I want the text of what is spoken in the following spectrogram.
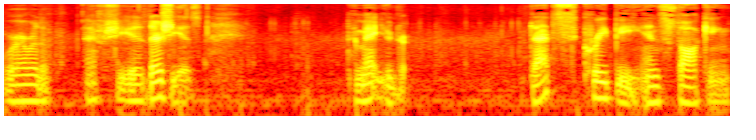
Wherever the F she is, there she is. I met your. That's creepy and stalking.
